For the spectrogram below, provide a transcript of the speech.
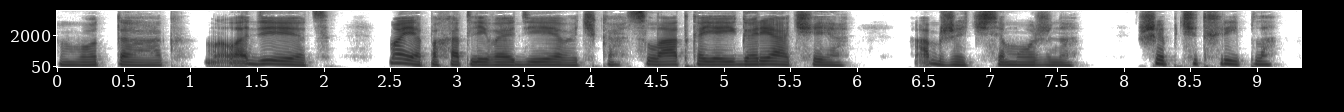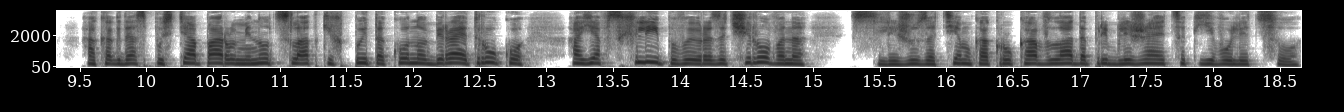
«Вот так. Молодец. Моя похотливая девочка, сладкая и горячая. Обжечься можно», — шепчет хрипло. А когда спустя пару минут сладких пыток он убирает руку, а я всхлипываю разочарованно, слежу за тем, как рука Влада приближается к его лицу.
